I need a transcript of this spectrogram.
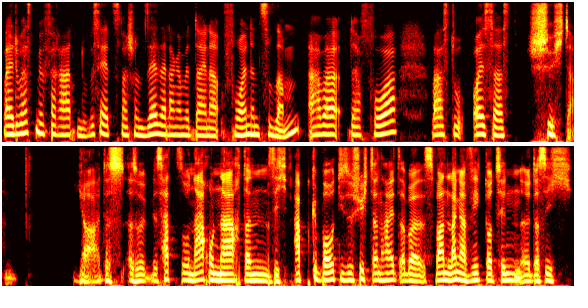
Weil du hast mir verraten, du bist ja jetzt zwar schon sehr, sehr lange mit deiner Freundin zusammen, aber davor warst du äußerst schüchtern. Ja, das, also es hat so nach und nach dann sich abgebaut, diese Schüchternheit, aber es war ein langer Weg dorthin, äh, dass ich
